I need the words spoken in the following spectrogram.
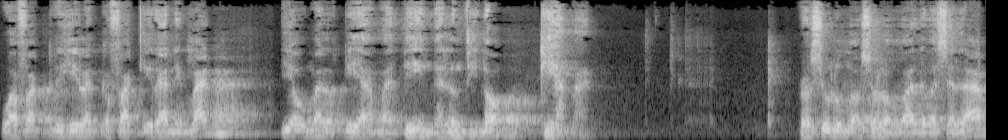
wa fakrihi lan kefakiran iman yaumal qiyamati ing dalam dino kiamat Rasulullah Shallallahu Alaihi Wasallam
